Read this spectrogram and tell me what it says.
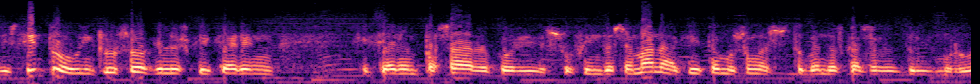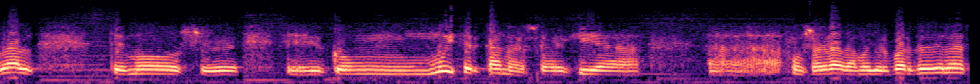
distinto ou incluso aqueles que queren que queren pasar pois o fin de semana. Aquí temos unhas estupendas casas de turismo rural. Temos eh, eh, con moi cercanas aquí a, a Fonsagrada a maior parte delas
